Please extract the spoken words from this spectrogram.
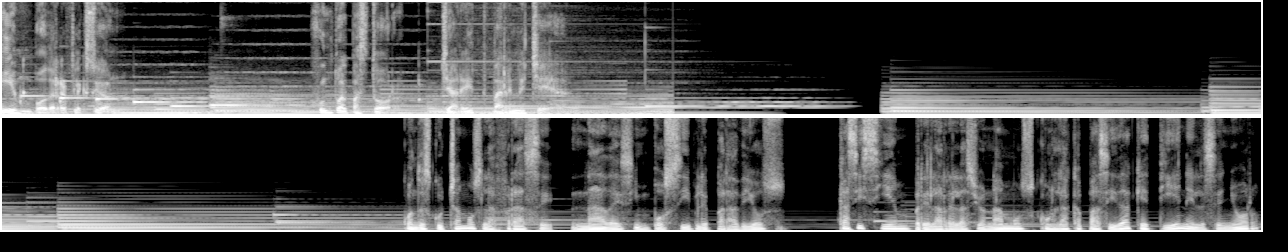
Tiempo de reflexión. Junto al pastor Jared Barnechea. Cuando escuchamos la frase nada es imposible para Dios, casi siempre la relacionamos con la capacidad que tiene el Señor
